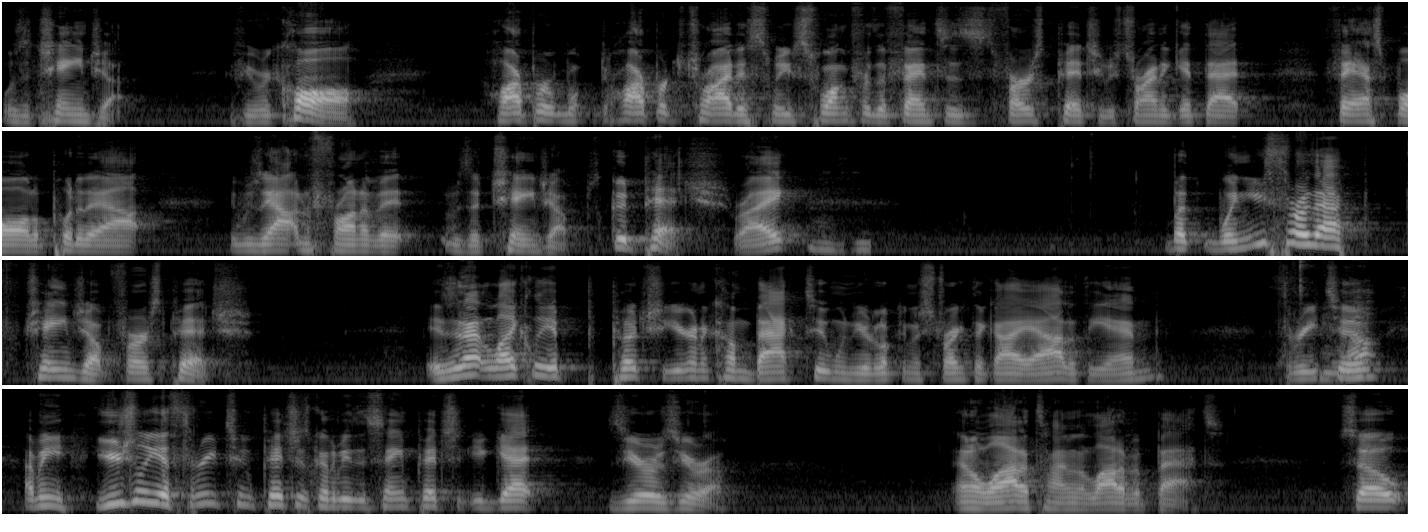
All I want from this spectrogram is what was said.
was a changeup. If you recall, Harper Harper tried to he swung for the fences first pitch. He was trying to get that fastball to put it out. He was out in front of it. It was a changeup. Good pitch, right? Mm-hmm. But when you throw that changeup first pitch, isn't that likely a pitch you're going to come back to when you're looking to strike the guy out at the end? 3 2? Yeah. I mean, usually a 3 2 pitch is going to be the same pitch that you get 0 0. And a lot of time, a lot of at bats. So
